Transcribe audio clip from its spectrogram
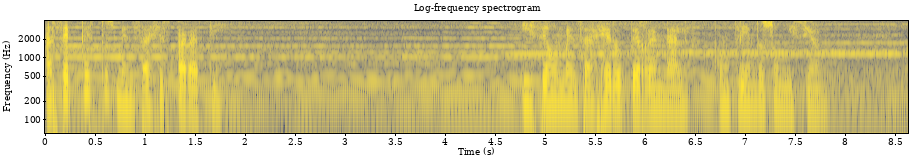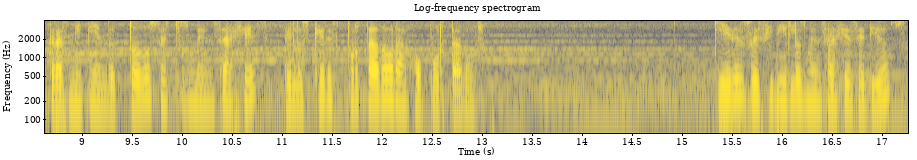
Acepta estos mensajes para ti y sé un mensajero terrenal cumpliendo su misión transmitiendo todos estos mensajes de los que eres portadora o portador. ¿Quieres recibir los mensajes de Dios?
